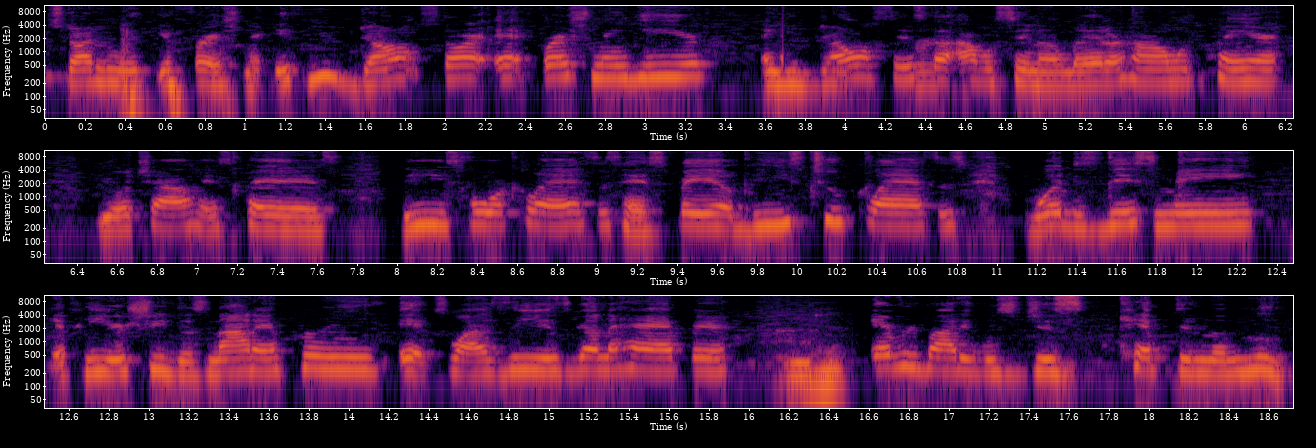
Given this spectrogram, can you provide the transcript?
starting with your freshman. If you don't start at freshman year and you don't sister, I will send a letter home with the parent. Your child has passed these four classes, has failed these two classes. What does this mean? If he or she does not improve, XYZ is going to happen. Mm-hmm. Everybody was just kept in the loop.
